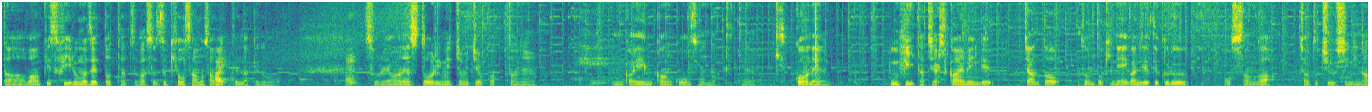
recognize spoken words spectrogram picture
た「ワンピースフィルム Z」ってやつが鈴木おさむさんがやってんだけど、うん。それはねストーリーめちゃめちゃ良かったね。へなんか円環構造になっててね。結構ねルフィたちは控えめにでちゃんとその時に映画に出てくるおっさんがちゃんと中心にな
